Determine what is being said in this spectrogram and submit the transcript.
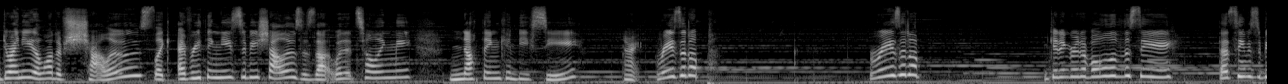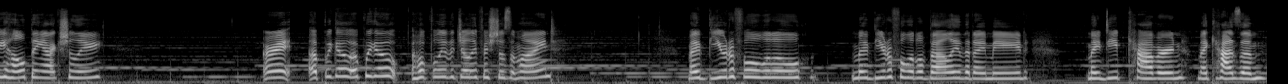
Do I need a lot of shallows? Like everything needs to be shallows? Is that what it's telling me? Nothing can be sea? All right, raise it up. Raise it up. Getting rid of all of the sea. That seems to be helping, actually. Alright, up we go, up we go. Hopefully the jellyfish doesn't mind. My beautiful little... My beautiful little valley that I made. My deep cavern, my chasm.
